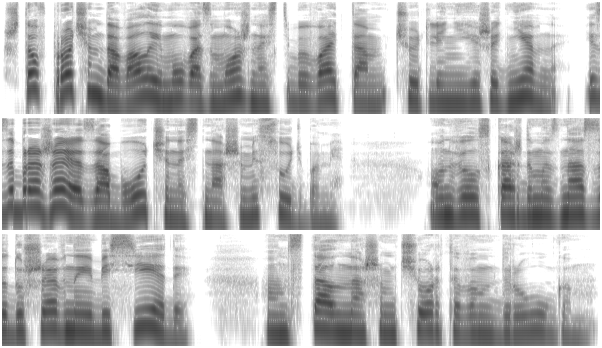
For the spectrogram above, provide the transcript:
что, впрочем, давало ему возможность бывать там чуть ли не ежедневно, изображая озабоченность нашими судьбами. Он вел с каждым из нас задушевные беседы, он стал нашим чёртовым другом.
